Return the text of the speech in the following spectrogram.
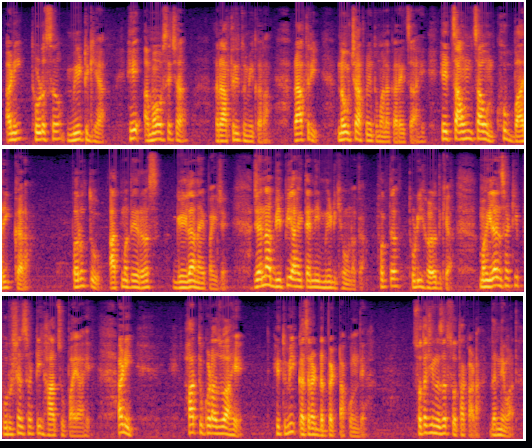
आणि थोडंसं मीठ घ्या. हे अमावस्येच्या रात्री तुम्ही करा. रात्री नऊच्या आतमध्ये तुम्हाला करायचं आहे. हे चावून चावून खूप बारीक करा. परंतु आतमध्ये रस गिळला नाही पाहिजे. ज्यांना बीपी आहे त्यांनी मीठ घेऊ नका. फक्त थोडी हळद घ्या. महिलांसाठी पुरुषांसाठी हाच उपाय आहे. आणि हा तुकडा जो आहे हे तुम्ही कचरा डब्यात टाकून द्या. स्वतःची नजर स्वतः काढा. धन्यवाद.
